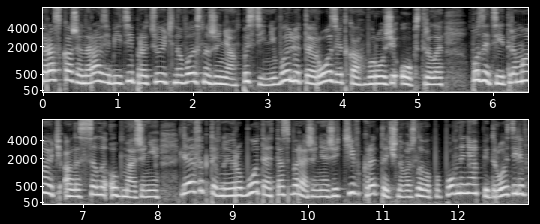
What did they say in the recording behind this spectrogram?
Тарас каже, наразі бійці працюють на виснаження, постійні вильоти, розвідка, ворожі обстріли. Позиції тримають, але сили обмежені. Для ефективної роботи та збереження життів критично важливе поповнення підрозділів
